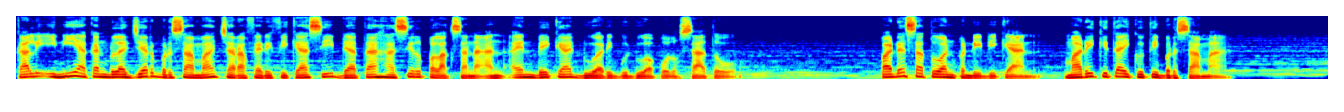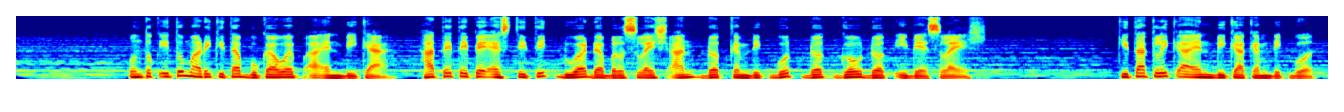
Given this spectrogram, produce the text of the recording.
Kali ini akan belajar bersama cara verifikasi data hasil pelaksanaan ANBK 2021. Pada satuan pendidikan, mari kita ikuti bersama. Untuk itu mari kita buka web ANBK https an.kemdikbud.go.id Kita klik ANBK Kemdikbud.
